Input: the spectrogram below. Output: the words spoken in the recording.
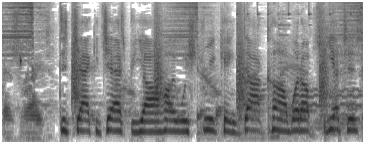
That's right. This Jackie Jasper, y'all. HollywoodStreetKing.com. What up, bitches?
